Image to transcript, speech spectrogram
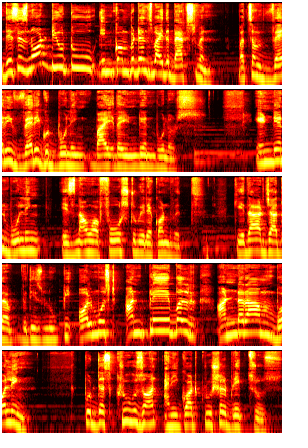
This is not due to incompetence by the batsmen, but some very, very good bowling by the Indian bowlers. Indian bowling is now a force to be reckoned with. Kedar Jadhav, with his loopy, almost unplayable underarm bowling, put the screws on and he got crucial breakthroughs.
